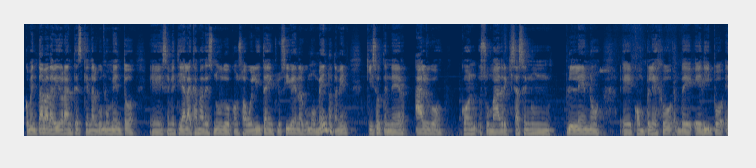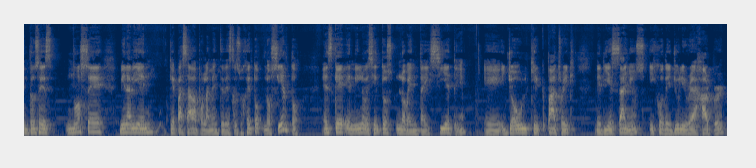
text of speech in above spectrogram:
Comentaba David Orantes que en algún momento eh, se metía a la cama desnudo con su abuelita, inclusive en algún momento también quiso tener algo con su madre, quizás en un pleno eh, complejo de Edipo. Entonces, no sé bien a bien qué pasaba por la mente de este sujeto. Lo cierto es que en 1997, eh, Joel Kirkpatrick, de 10 años, hijo de Julie Rea Harper,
